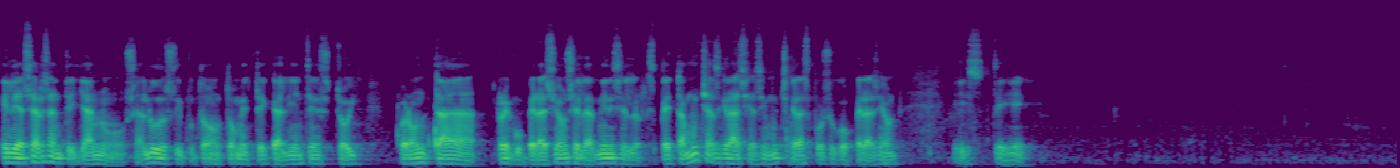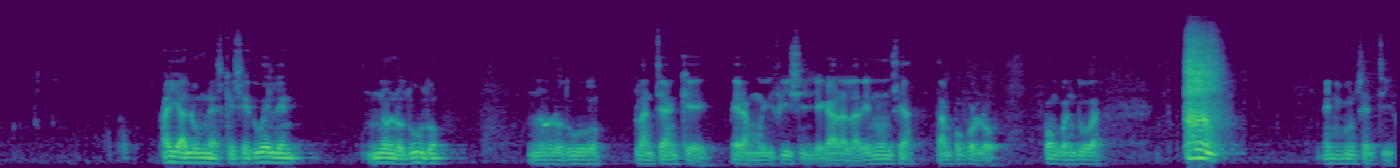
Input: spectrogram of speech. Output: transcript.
Eleazar Santellano, saludos, diputado Tomete Caliente, estoy pronta recuperación, se le admira y se le respeta. Muchas gracias y muchas gracias por su cooperación. Este, hay alumnas que se duelen, no lo dudo, no lo dudo. Plantean que era muy difícil llegar a la denuncia, tampoco lo pongo en duda en ningún sentido.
